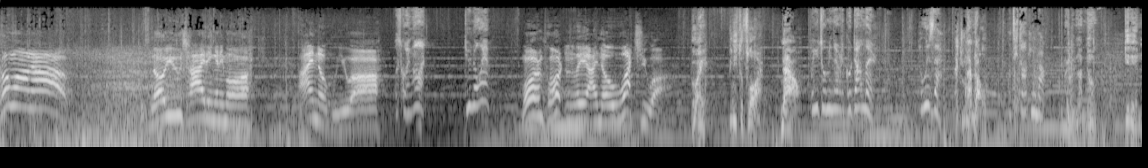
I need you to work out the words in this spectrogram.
Come on out! It's no use hiding anymore. I know who you are. What's going on? Do you know him? More importantly, I know what you are. Boy, beneath the floor. Now! But you told me never to go down there. Who is that? I do not know. What's he talking about? I do not know. Get in.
